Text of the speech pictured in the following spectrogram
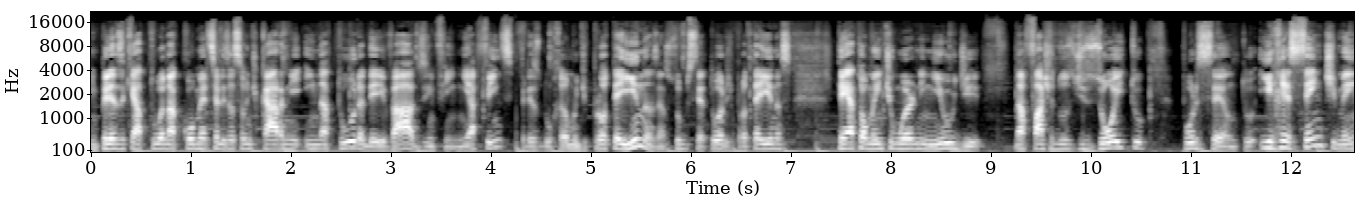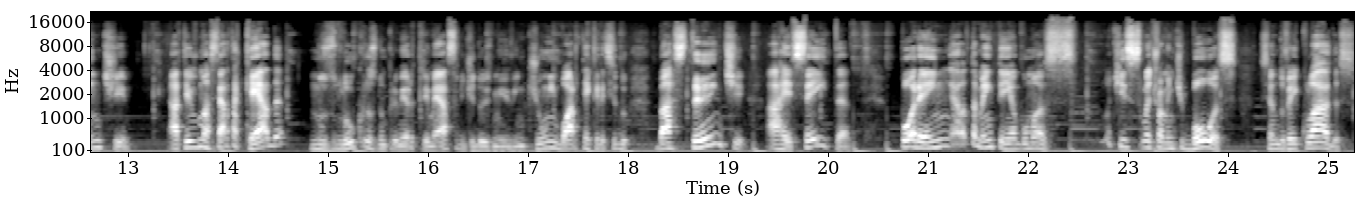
Empresa que atua na comercialização de carne in natura, derivados, enfim, e afins, empresa do ramo de proteínas, né, subsetor de proteínas, tem atualmente um earning yield na faixa dos 18%. E recentemente ela teve uma certa queda nos lucros no primeiro trimestre de 2021, embora tenha crescido bastante a receita, Porém, ela também tem algumas notícias relativamente boas sendo veiculadas,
